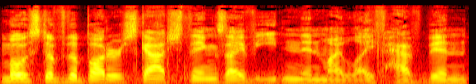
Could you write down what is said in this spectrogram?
most of the butterscotch things I've eaten in my life have been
